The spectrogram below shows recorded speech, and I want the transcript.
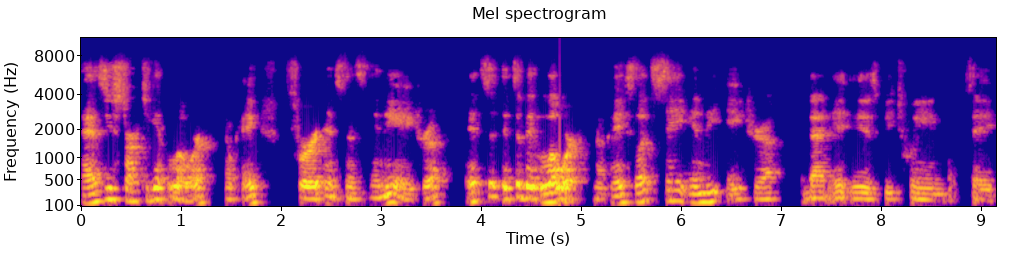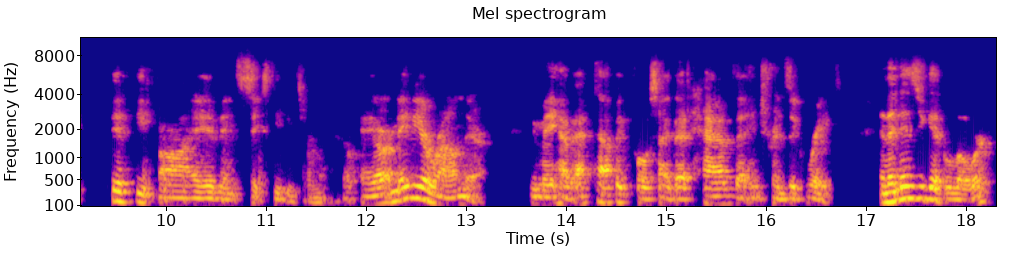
As you start to get lower, okay, for instance, in the atria, it's a, it's a bit lower, okay? So let's say in the atria that it is between, say, 55 and 60 beats per minute, okay? Or maybe around there. You may have ectopic foci that have that intrinsic rate. And then as you get lower,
